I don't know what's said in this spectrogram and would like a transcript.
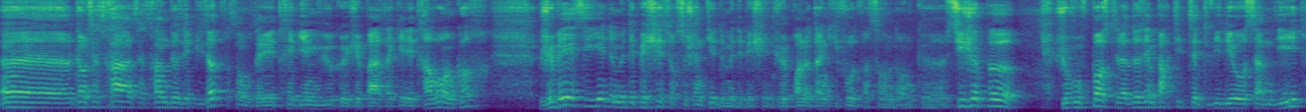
Euh, donc ça sera, ça sera en deux épisodes. De toute façon, vous avez très bien vu que j'ai pas attaqué les travaux encore. Je vais essayer de me dépêcher sur ce chantier, de me dépêcher. Je vais prendre le temps qu'il faut de toute façon. Donc, euh, si je peux, je vous poste la deuxième partie de cette vidéo samedi.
